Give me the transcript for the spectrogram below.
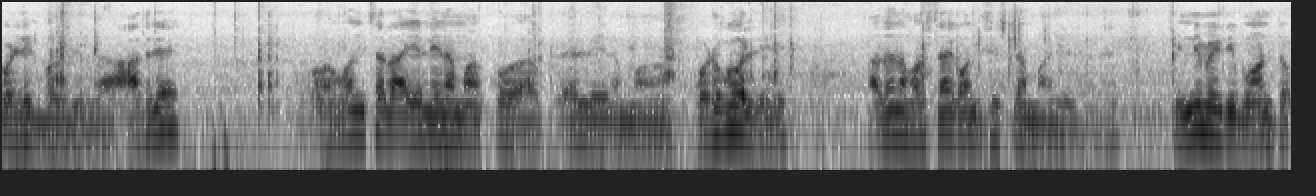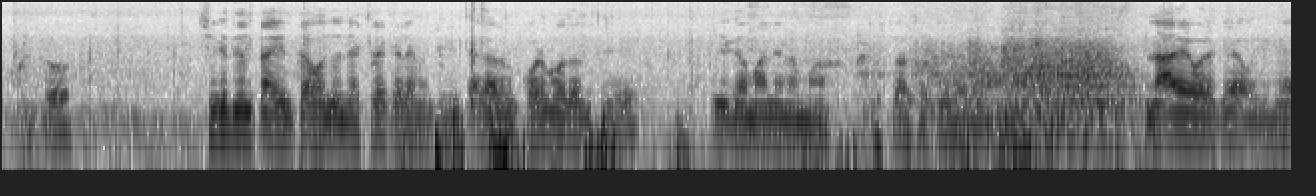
ಕೊಡ್ಲಿಕ್ಕೆ ಬರೋದಿಲ್ಲ ಆದರೆ ಒಂದು ಸಲ ಎಲ್ಲಿ ನಮ್ಮ ಕೊ, ಎಲ್ಲಿ ನಮ್ಮ ಕೊಡಗು ಅದನ್ನು ಹೊಸದಾಗಿ ಒಂದು ಸಿಸ್ಟಮ್ ಮಾಡಿದ್ದಾರೆ. ಇನ್ನಿಮೇಟಿ ಬಾಂಡ್ ತಗೊಂಡು ಸಿಗದಂಥ ಇಂಥ ಒಂದು ನ್ಯಾಚುರಲ್ ಕೆಲೆಮಿಟಿ ಇದ್ದಾಗ ಅದನ್ನು ಕೊಡ್ಬೋದು ಅಂತೇಳಿ ಈಗ ಮಾನ್ಯ ನಮ್ಮ ಉಸ್ತುವಾರಿ ನಾಳೆ ಒಳಗೆ ಅವರಿಗೆ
